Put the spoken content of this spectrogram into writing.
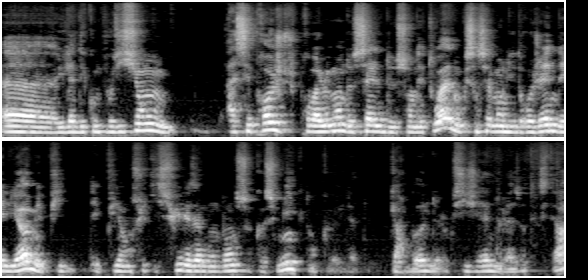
Euh, il a des compositions assez proches probablement de celles de son étoile, donc essentiellement de l'hydrogène, l'hélium, et puis, et puis ensuite il suit les abondances cosmiques, donc euh, il a du carbone, de l'oxygène, de l'azote, etc.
